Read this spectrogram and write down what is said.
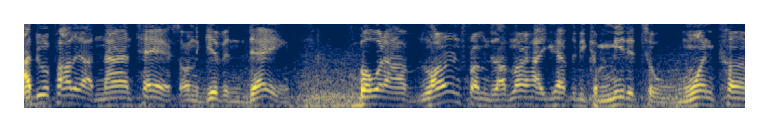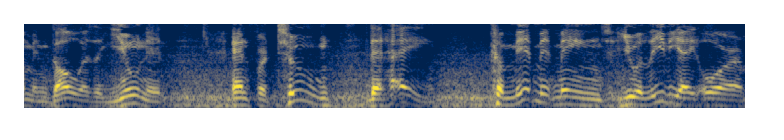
I do probably about nine tasks on a given day. But what I've learned from it is I've learned how you have to be committed to one come and go as a unit, and for two, that hey, commitment means you alleviate or,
